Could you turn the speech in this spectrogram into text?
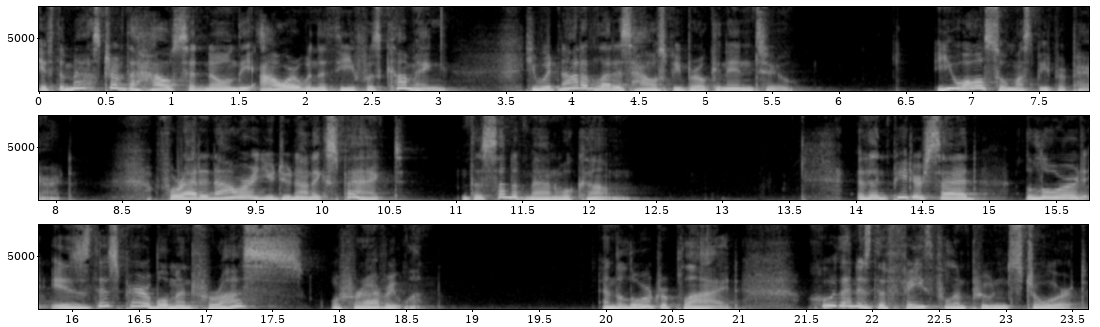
If the master of the house had known the hour when the thief was coming, he would not have let his house be broken into. You also must be prepared, for at an hour you do not expect, the Son of Man will come. then Peter said, Lord, is this parable meant for us or for everyone? And the Lord replied, Who then is the faithful and prudent steward,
